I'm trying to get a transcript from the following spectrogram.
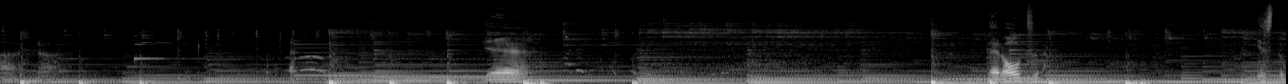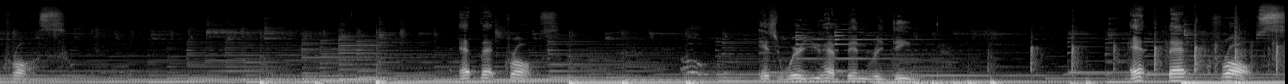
My God. Yeah. That altar is the cross. At that cross is where you have been redeemed. At that cross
